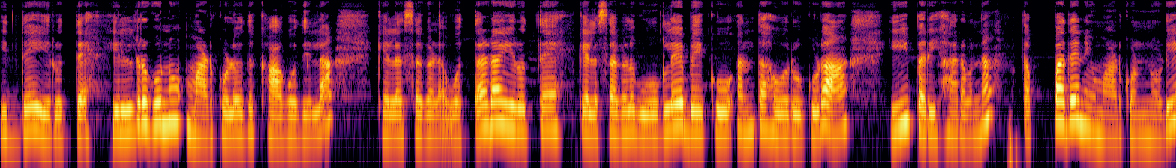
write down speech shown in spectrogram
ಇದ್ದೇ ಇರುತ್ತೆ. ಎಲ್ರಿಗೂ ಮಾಡ್ಕೊಳ್ಳೋದಕ್ಕಾಗೋದಿಲ್ಲ. ಕೆಲಸಗಳ ಒತ್ತಡ ಇರುತ್ತೆ. ಕೆಲಸಗಳಿಗೆ ಹೋಗಲೇಬೇಕು ಅಂತಹವರು ಕೂಡ ಈ ಪರಿಹಾರವನ್ನು ತಪ್ಪದೇ ನೀವು ಮಾಡ್ಕೊಂಡು ನೋಡಿ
